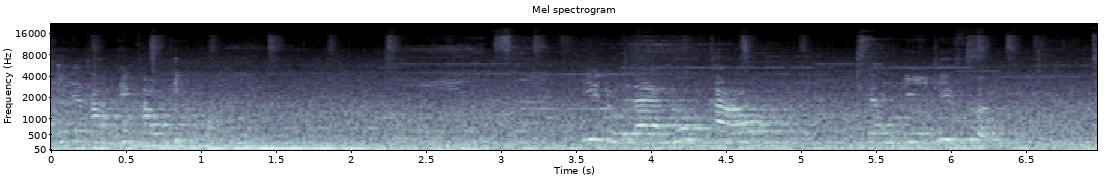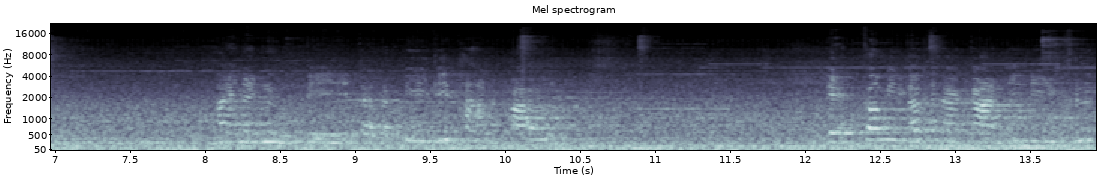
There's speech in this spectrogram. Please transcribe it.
ที่จะทำให้เขาผิดหวังที่ดูแลลูกเขาอย่างดีที่สุดภายในหนึ่งปีแต่ละปีที่ผ่านไป เด็กก็มีพัฒนาการที่ดีขึ้น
